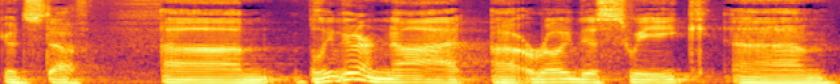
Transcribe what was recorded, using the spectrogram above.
good stuff. Um, believe it or not, uh, early this week, um,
